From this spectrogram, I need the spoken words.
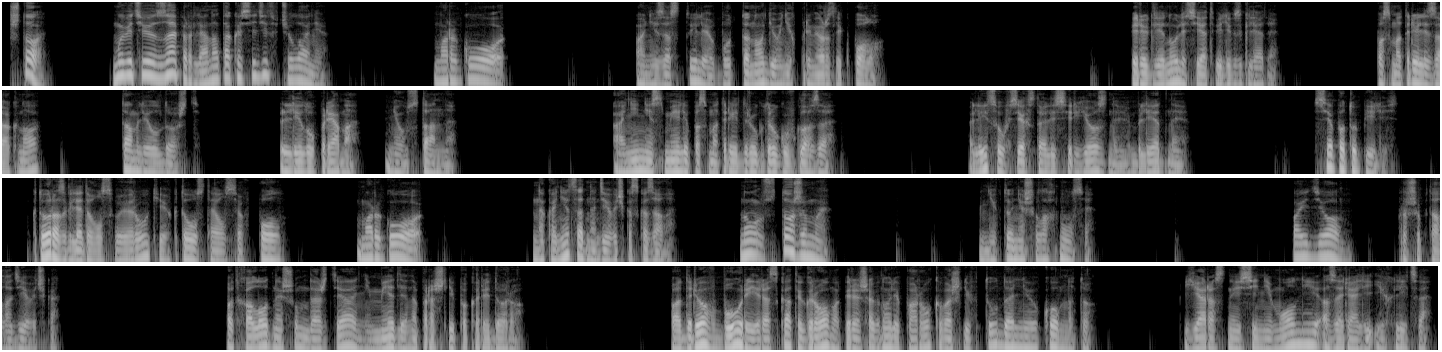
«Что? Мы ведь ее заперли, она так и сидит в чулане». «Марго...» Они застыли, будто ноги у них примерзли к полу. Переглянулись и отвели взгляды. Посмотрели за окно. Там лил дождь. Лил упрямо, неустанно. Они не смели посмотреть друг другу в глаза. Лица у всех стали серьезные, бледные. Все потупились. Кто разглядывал свои руки, кто уставился в пол. «Марго...» Наконец одна девочка сказала. «Ну, что же мы?» Никто не шелохнулся. «Пойдем», прошептала девочка. Под холодный шум дождя они медленно прошли по коридору. Под рев бури и раскаты грома перешагнули порог и вошли в ту дальнюю комнату. Яростные синие молнии озаряли их лица.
